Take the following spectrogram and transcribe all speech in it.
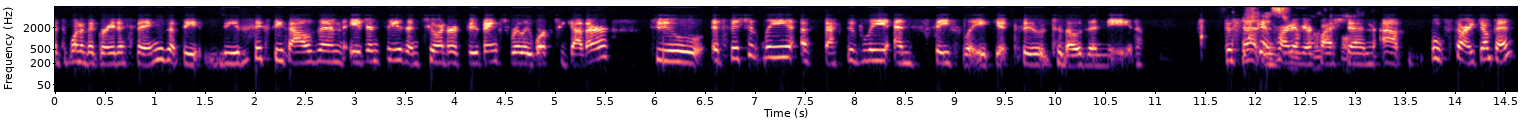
It's one of the greatest things that the these 60,000 agencies and 200 food banks really work together to efficiently, effectively, and safely get food to those in need. The second part of your question, uh, oh, sorry, jump in.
